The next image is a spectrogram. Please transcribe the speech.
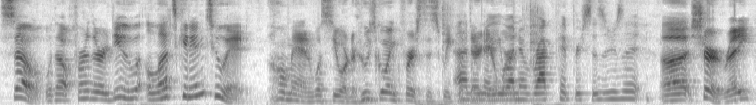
So, without further ado, let's get into it. Oh man, what's the order? Who's going first this week? I with don't their know. You want to rock paper scissors it? Uh, sure. Ready?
